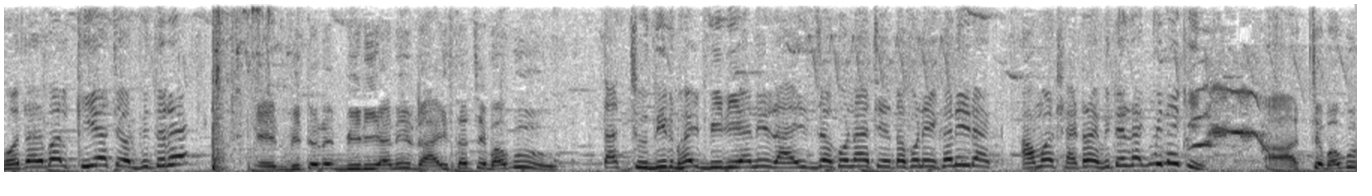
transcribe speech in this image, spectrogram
ভোটার বাল কি আছে ওর ভিতরে? এর ভিতরে বিরিয়ানির রাইস আছে বাবু। তার চুদির ভাই বিরিয়ানি রাইস যখন আছে তখন এখানেই রাখ। আমার সেটার ভিতরে রাখবি নাকি? আচ্ছা বাবু।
